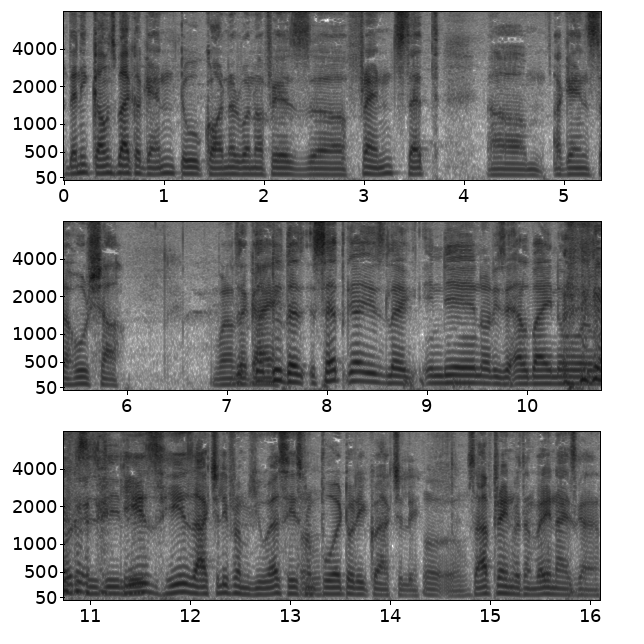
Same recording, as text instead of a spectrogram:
Then he comes back again to corner one of his uh, friends, Seth, um, against Zahur Shah, one of the, The, guy. dude, the Seth guy is like Indian or is albino or what's his deal? he is he is actually from US. He's from Oh. Puerto Rico actually. Oh, oh. So I've trained with him. Very nice guy.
